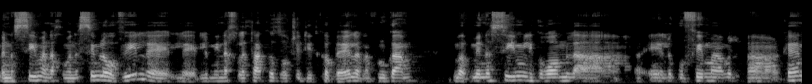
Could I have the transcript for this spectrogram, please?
מנסים, אנחנו מנסים להוביל למין החלטה כזאת שתתקבל, אנחנו גם מנסים לגרום לגופים, כן,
